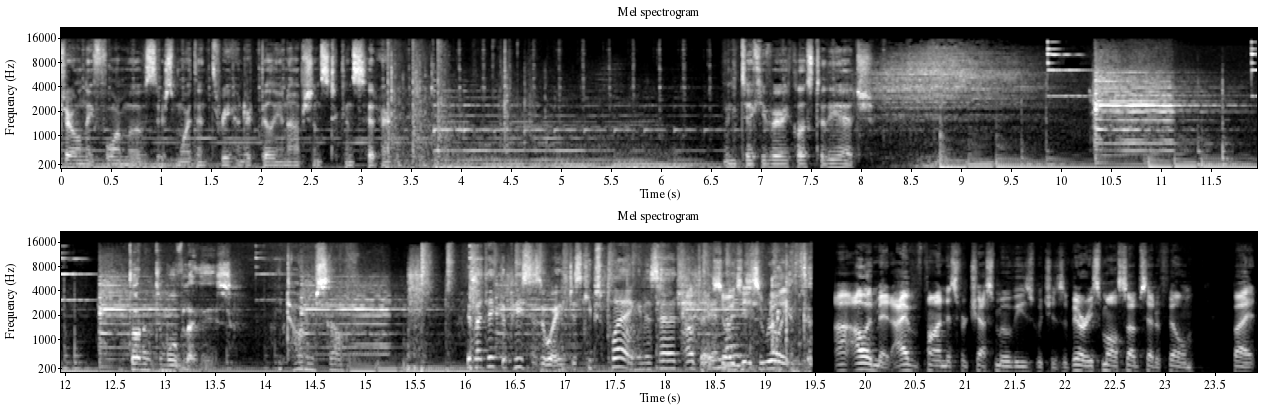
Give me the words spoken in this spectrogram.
After only four moves, there's more than 300 billion options to consider. We can take you very close to the edge. Told him to move like this. He taught himself. If I take the pieces away, he just keeps playing in his head. Okay, so it's, it's, a really. Uh, I'll admit, I have a fondness for chess movies, which is a very small subset of film. But,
